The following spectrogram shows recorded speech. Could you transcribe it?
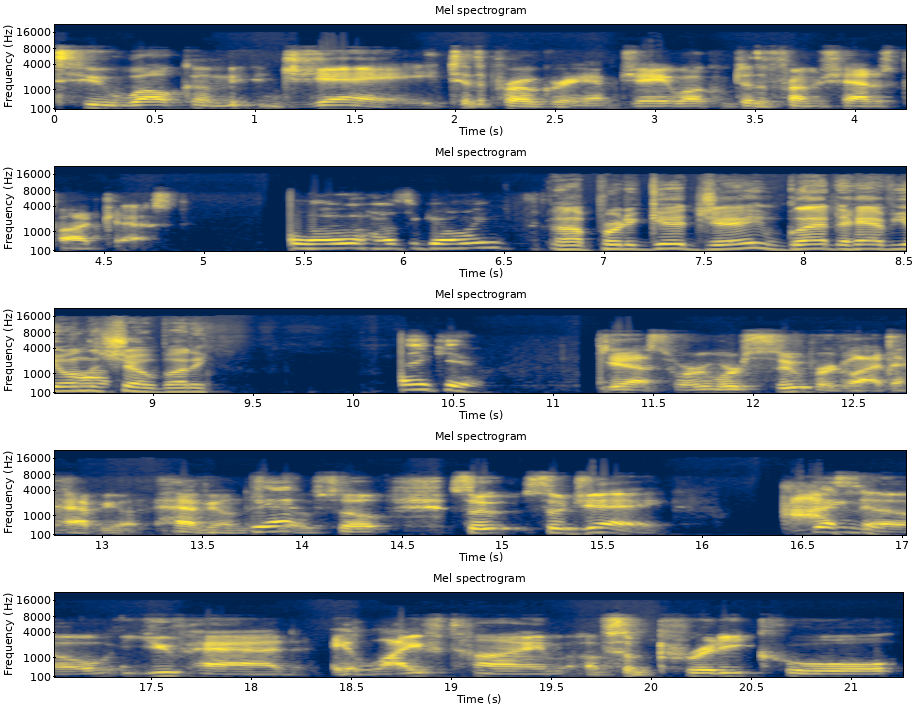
to welcome Jay to the program. Jay, welcome to the From Shadows podcast. Hello, how's it going? Uh, pretty good, Jay. I'm glad to have you on the show, buddy. Thank you. Yes, we're we're super glad to have you have you on the Yeah. show. So so so Jay, I Yes, sir. know you've had a lifetime of some pretty cool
